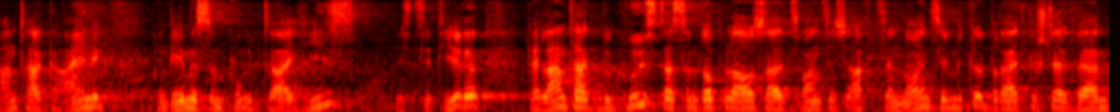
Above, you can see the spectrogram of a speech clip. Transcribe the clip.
Antrag geeinigt, in dem es in Punkt 3 hieß, Ich zitiere. Der Landtag begrüßt, dass im Doppelhaushalt 2018-19 Mittel bereitgestellt werden,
